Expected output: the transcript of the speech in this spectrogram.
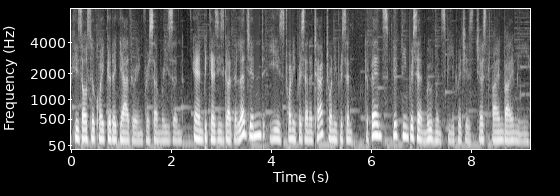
He's also quite good at gathering for some reason. And because he's got the legend, he's 20% attack, 20% defense, 15% movement speed, which is just fine by me.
